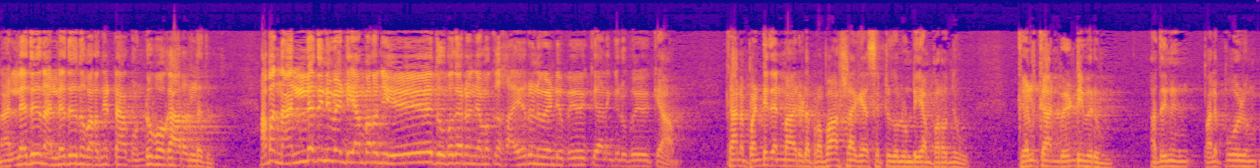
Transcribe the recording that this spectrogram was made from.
നല്ലത് നല്ലത് എന്ന് പറഞ്ഞിട്ടാ കൊണ്ടുപോകാറുള്ളത്. അപ്പൊ നല്ലതിന് വേണ്ടി ഞാൻ പറഞ്ഞു ഏത് ഉപകരണം നമുക്ക് ഹയറിന് വേണ്ടി ഉപയോഗിക്കുകയാണെങ്കിൽ ഉപയോഗിക്കാം. കാരണം പണ്ഡിതന്മാരുടെ പ്രഭാഷണ കാസറ്റുകളുണ്ട് ഞാൻ പറഞ്ഞു. കേൾക്കാൻ വേണ്ടി വരും. അതിന് പലപ്പോഴും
